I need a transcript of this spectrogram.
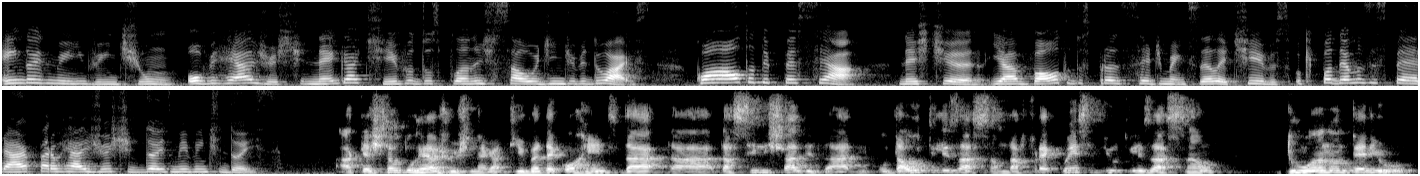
Em 2021, houve reajuste negativo dos planos de saúde individuais. Com a alta do IPCA neste ano e a volta dos procedimentos eletivos, o que podemos esperar para o reajuste de 2022? a questão do reajuste negativo é decorrente da, da, da sinistralidade ou da utilização, da frequência de utilização do ano anterior.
